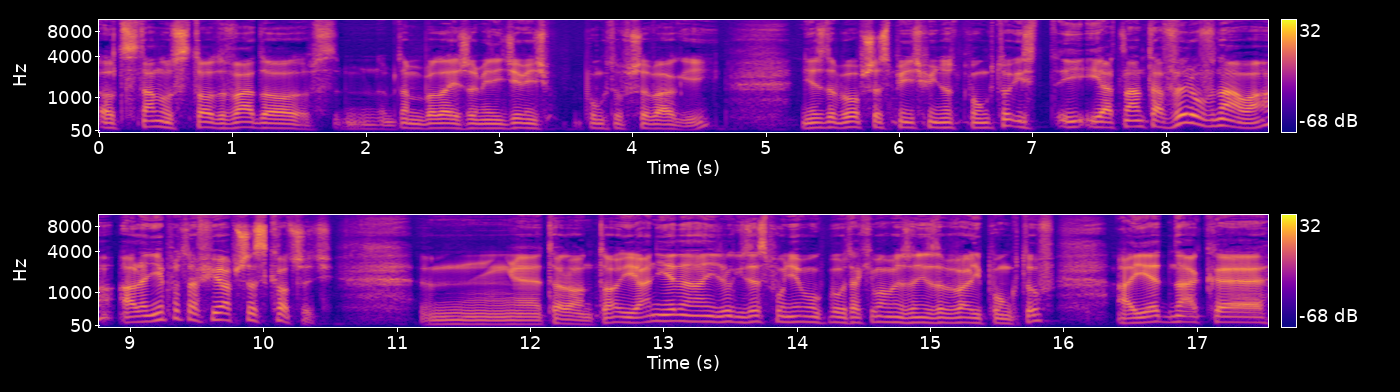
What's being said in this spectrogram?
od stanu 102 do, tam bodajże mieli 9 punktów przewagi, nie zdobyło przez 5 minut punktu i, i, Atlanta wyrównała, ale nie potrafiła przeskoczyć um, Toronto i ani jeden, ani drugi zespół nie mógł, był taki moment, że nie zdobywali punktów, a jednak e,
